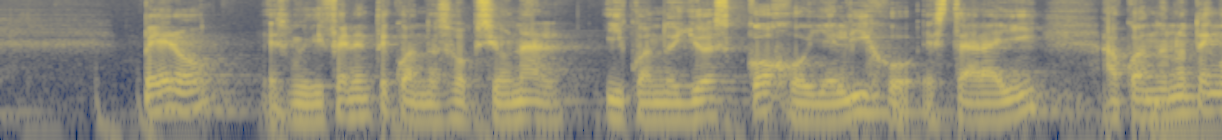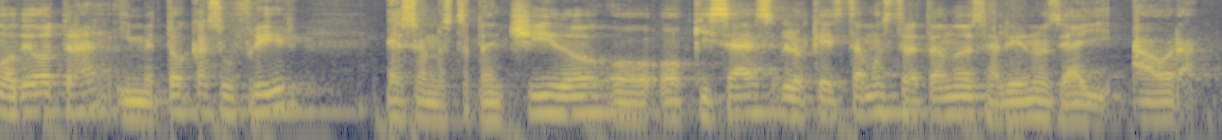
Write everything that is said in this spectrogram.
pero es muy diferente cuando es opcional y cuando yo escojo y elijo estar ahí, a cuando no tengo de otra y me toca sufrir, eso no está tan chido o, quizás lo que estamos tratando de salirnos de ahí. Ahora,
